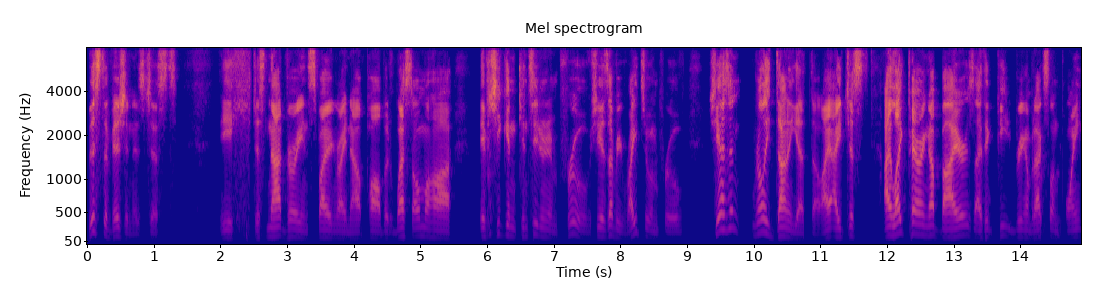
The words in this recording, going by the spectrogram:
This division is just, eek, just not very inspiring right now, Paul. But West Omaha, if she can continue to improve, she has every right to improve. She hasn't really done it yet, though. I, I just I like pairing up Beyers. I think Pete bring up an excellent point.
